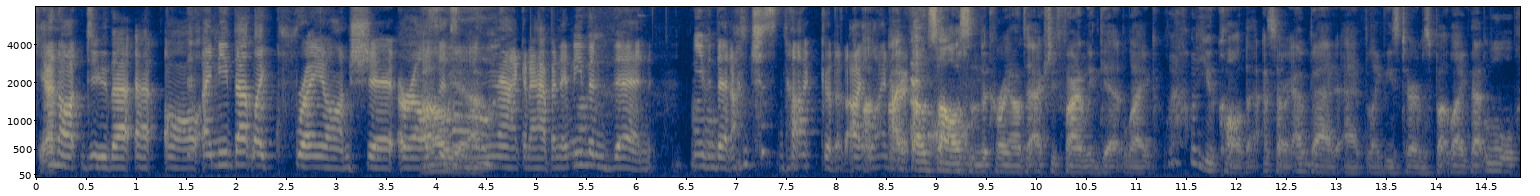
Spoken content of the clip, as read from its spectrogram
cannot do that at all. I need that like crayon shit, or else Oh, it's yeah. not gonna happen. And even then, even then, I'm just not good at eyeliner. I at found all. solace in the crayon to actually finally get like, what what do you call that? I'm sorry, I'm bad at like these terms, but like that little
